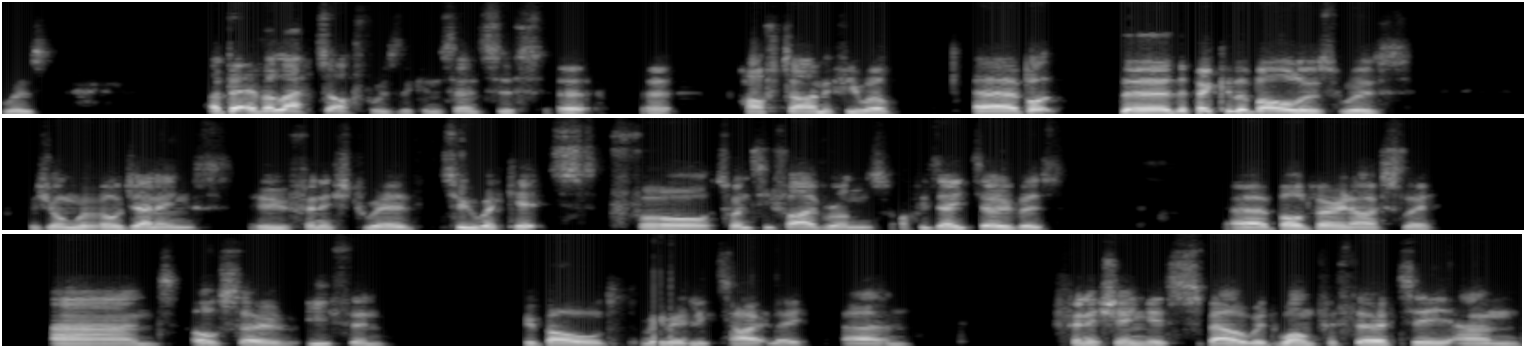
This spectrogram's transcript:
was a bit of a let off was the consensus at, at half time, if you will. Uh, but the the pick of the bowlers was was young Will Jennings, who finished with two wickets for 25 runs off his eight overs, uh, bowled very nicely, and also Ethan, who bowled really really tightly, um, finishing his spell with one for 30, and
